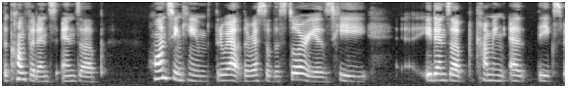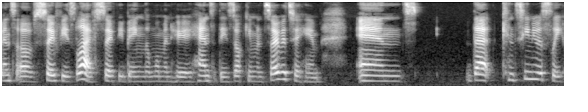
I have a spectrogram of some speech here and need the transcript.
the confidence ends up haunting him throughout the rest of the story as he it ends up coming at the expense of Sophie's life, Sophie being the woman who handed these documents over to him. And that continuously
